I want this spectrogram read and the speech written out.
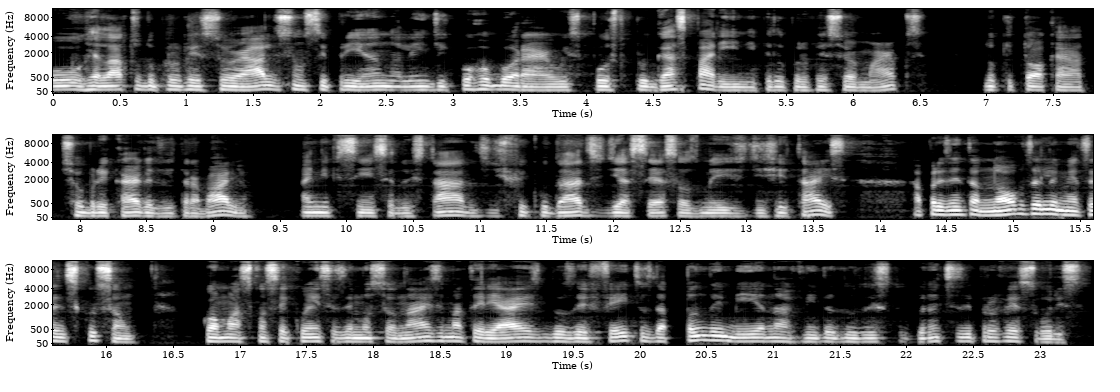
O relato do professor Alisson Cipriano, além de corroborar o exposto por Gasparini pelo professor Marcos, no que toca à sobrecarga de trabalho, a ineficiência do Estado, as dificuldades de acesso aos meios digitais, apresenta novos elementos à discussão, como as consequências emocionais e materiais dos efeitos da pandemia na vida dos estudantes e professores,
